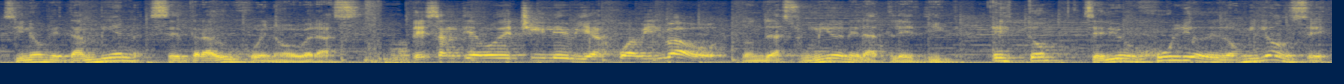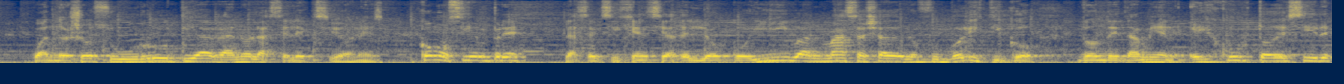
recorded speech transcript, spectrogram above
sino que también se tradujo en obras. De Santiago de Chile viajó a Bilbao, donde asumió en el Athletic. Esto se dio en julio de 2011, cuando Josu Urrutia ganó las elecciones. Como siempre, las exigencias del loco iban más allá de lo futbolístico, donde también es justo decir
